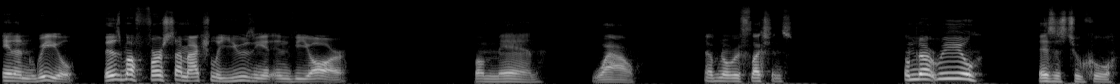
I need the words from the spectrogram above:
in Unreal. This is my first time actually using it in VR. But man, wow. I have no reflections. I'm not real. This is too cool.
